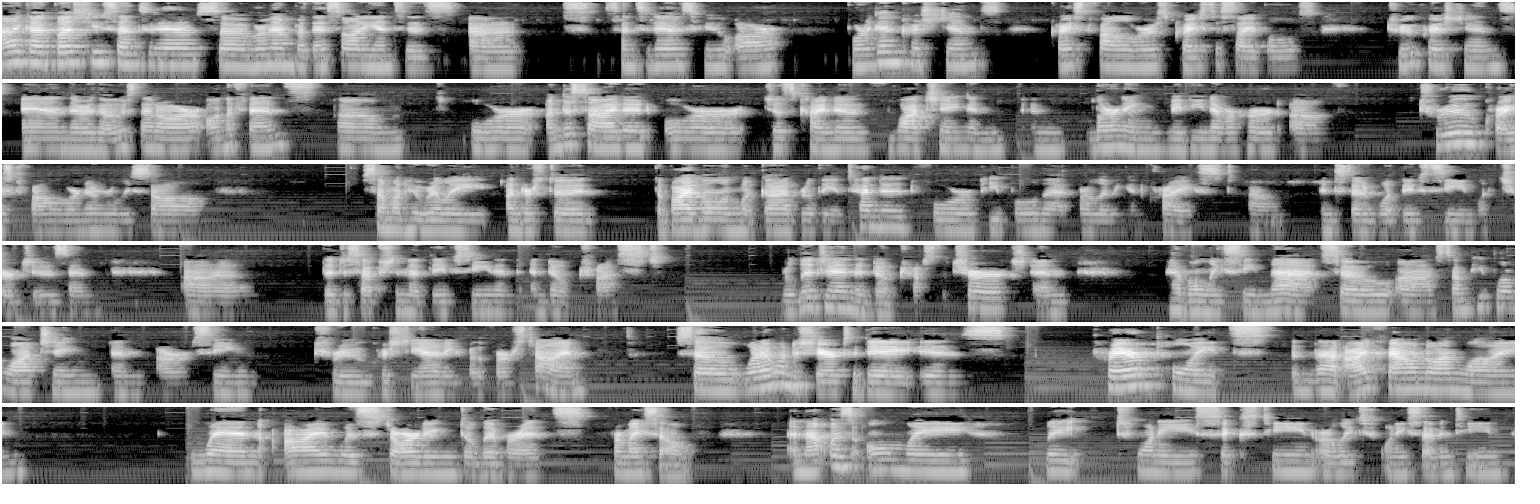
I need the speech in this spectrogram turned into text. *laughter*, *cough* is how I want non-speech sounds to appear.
Hi, God bless you, sensitives. So remember, this audience is uh, sensitives who are born again Christians, Christ followers, Christ disciples, true Christians, and there are those that are on the fence um, or undecided or just kind of watching and, and learning. Maybe you never heard of true Christ follower, never really saw someone who really understood the Bible and what God really intended for people that are living in Christ um, instead of what they've seen with churches and uh, the deception that they've seen and, and don't trust religion and don't trust the church and have only seen that. So uh, some people are watching and are seeing true Christianity for the first time. So, what I want to share today is prayer points that I found online when I was starting deliverance for myself. And that was only late 2016, early 2017.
